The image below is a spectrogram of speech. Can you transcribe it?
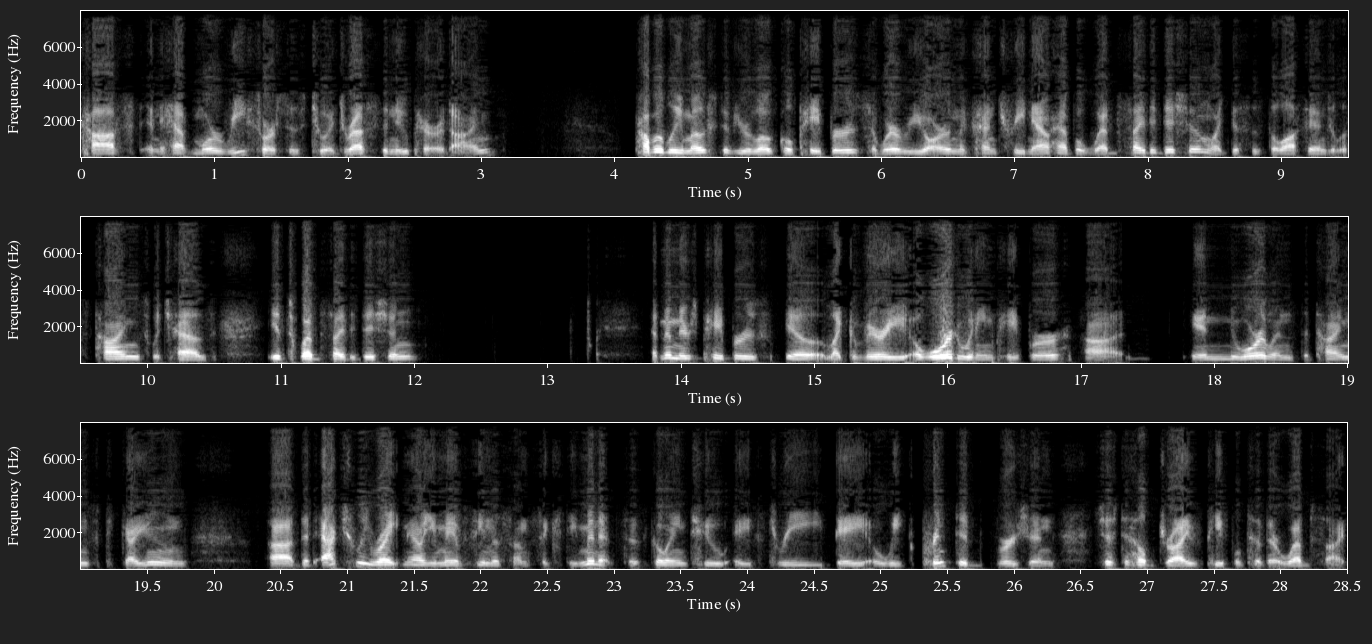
costs and have more resources to address the new paradigm. Probably most of your local papers, wherever you are in the country, now have a website edition, like this is the Los Angeles Times, which has its website edition. And then there's papers uh, like a very award-winning paper uh, in New Orleans, the Times Picayune, uh, that actually right now, you may have seen this on 60 Minutes, is going to a three-day-a-week printed version just to help drive people to their website.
